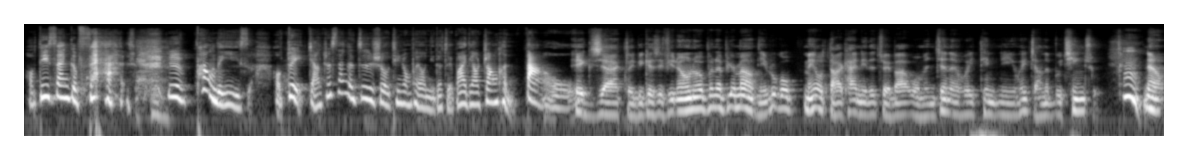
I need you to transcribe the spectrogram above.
好，第三个 fat 就是胖的意思。哦，对，讲这三个字的时候，听众朋友，你的嘴巴一定要张很大哦。 Exactly, because if you don't open up your mouth, 你如果没有打开你的嘴巴，我们真的会听你会讲得不清楚。嗯。 Now,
